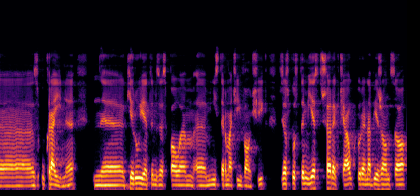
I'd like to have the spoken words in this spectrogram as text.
e, z Ukrainy. E, kieruje tym zespołem e, minister Maciej Wąsik. W związku z tym jest szereg ciał, które na bieżąco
